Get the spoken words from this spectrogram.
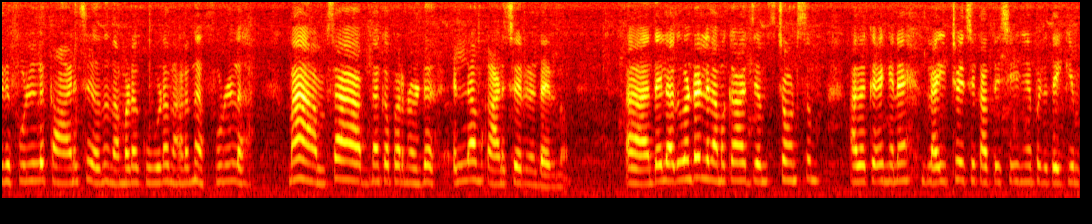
ഇത് ഫുള്ള് കാണിച്ചു തന്ന് നമ്മുടെ കൂടെ നടന്ന് ഫുള്ള് മാം സാബ് എന്നൊക്കെ പറഞ്ഞുകൊണ്ട് എല്ലാം കാണിച്ചു തരുന്നുണ്ടായിരുന്നു. എന്തായാലും അതുകൊണ്ടല്ലേ നമുക്ക് ആ ജെം സ്റ്റോൺസും അതൊക്കെ എങ്ങനെ ലൈറ്റ് വെച്ച് കത്തിച്ച് കഴിഞ്ഞപ്പോഴത്തേക്കും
